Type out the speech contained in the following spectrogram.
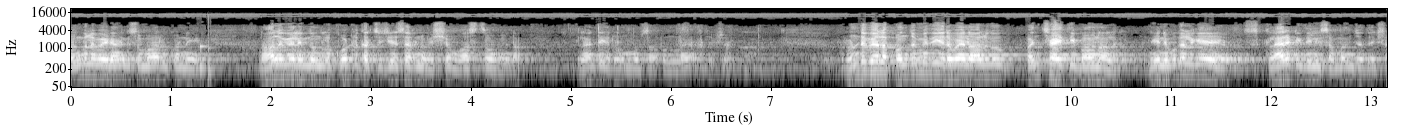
రంగులు వేయడానికి సుమారు కొన్ని నాలుగు వేల ఎనిమిది వందల కోట్లు ఖర్చు చేశారన్న విషయం వాస్తవమేనా? ఇలాంటి మూడు సార్లు ఉన్నాయి అధ్యక్ష రెండు వేల పంతొమ్మిది ఇరవై నాలుగు పంచాయతీ భవనాలకు నేను ఇవ్వగలిగే క్లారిటీ దీనికి సంబంధించి అధ్యక్ష.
